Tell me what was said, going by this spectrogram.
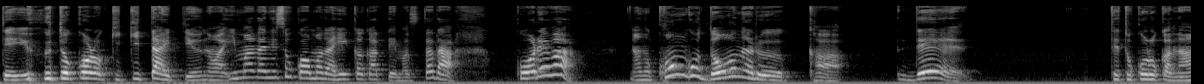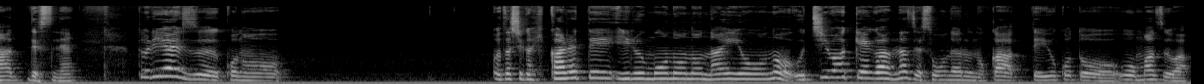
ていうところ聞きたいっていうのは未だにそこはまだ引っかかっています。ただこれはあの今後どうなるかでってところかなですね。とりあえずこの私が惹かれているものの内容の内訳がなぜそうなるのかっていうことをまずは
